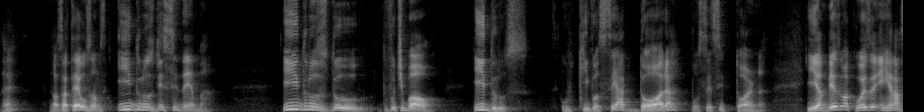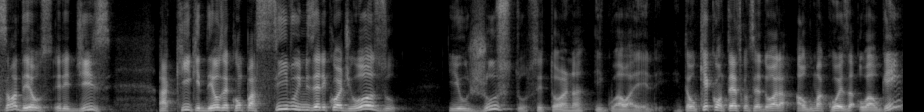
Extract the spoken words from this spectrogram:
Né? Nós até usamos ídolos de cinema, ídolos do, do futebol, ídolos. O que você adora, você se torna. E a mesma coisa em relação a Deus. Ele diz aqui que Deus é compassivo e misericordioso e o justo se torna igual a ele. Então, o que acontece quando você adora alguma coisa ou alguém?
